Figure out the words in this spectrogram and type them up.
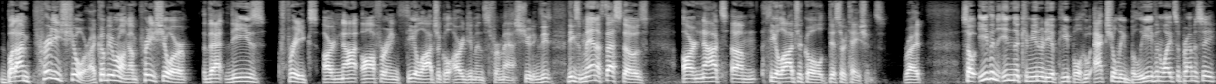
But I'm pretty sure, I could be wrong, I'm pretty sure that these freaks are not offering theological arguments for mass shootings. These, these manifestos are not um, theological dissertations, right? So even in the community of people who actually believe in white supremacy,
